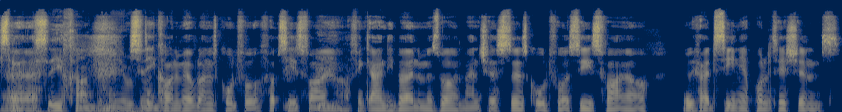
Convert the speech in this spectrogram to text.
So, uh, Sadiq Khan, the mayor of Sadiq Khan, the mayor of London, has called for a ceasefire. I think Andy Burnham as well in Manchester has called for a ceasefire. We've had senior politicians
